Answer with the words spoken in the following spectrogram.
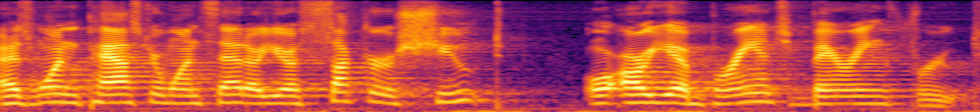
As one pastor once said, Are you a sucker shoot, or are you a branch bearing fruit?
